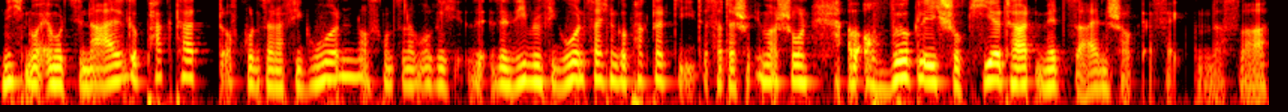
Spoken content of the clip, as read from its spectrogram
nicht nur emotional gepackt hat, aufgrund seiner Figuren, aufgrund seiner wirklich sensiblen Figurenzeichnung gepackt hat, die, das hat er schon immer schon, aber auch wirklich schockiert hat mit seinen Schockeffekten. Das war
